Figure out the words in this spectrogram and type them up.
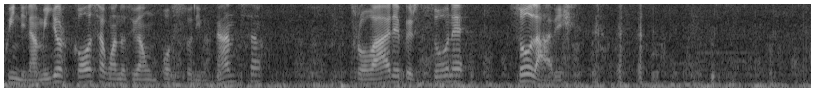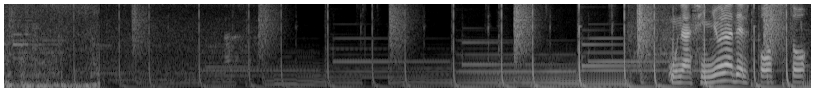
Quindi la miglior cosa quando si va a un posto di vacanza trovare persone solari una signora del posto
